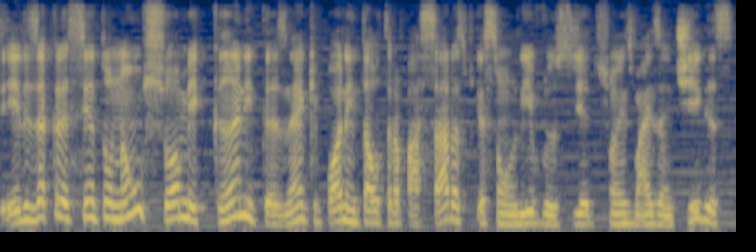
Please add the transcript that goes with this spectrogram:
Eles acrescentam não só mecânicas, né? Que podem estar ultrapassadas, porque são livros de edições mais antigas,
